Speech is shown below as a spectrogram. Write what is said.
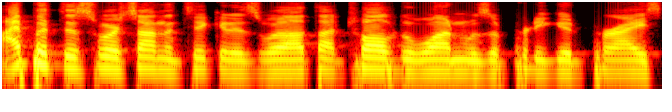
I put this horse on the ticket as well. I thought twelve to one was a pretty good price.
